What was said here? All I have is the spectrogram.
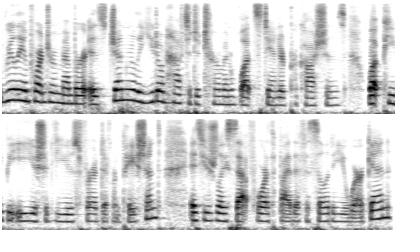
really important to remember is generally you don't have to determine what standard precautions, what PPE you should use for a different patient. It's usually set forth by the facility you work in.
